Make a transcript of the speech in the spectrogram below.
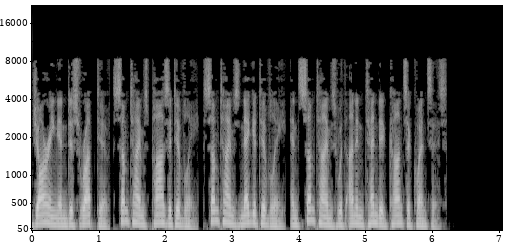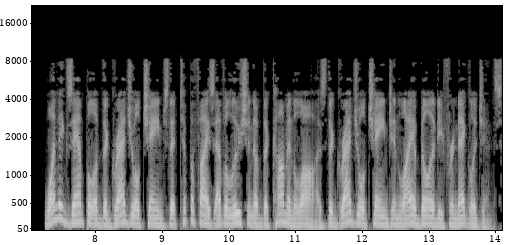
jarring and disruptive sometimes positively, sometimes negatively, and sometimes with unintended consequences. One example of the gradual change that typifies evolution of the common law is the gradual change in liability for negligence.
